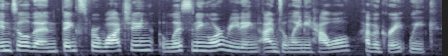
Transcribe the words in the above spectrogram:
Until then, thanks for watching, listening, or reading. I'm Delaney Howell. Have a great week.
